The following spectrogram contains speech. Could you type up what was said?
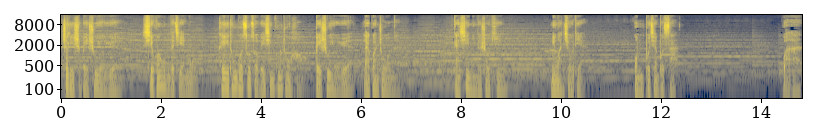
这里是北书有约，喜欢我们的节目，可以通过搜索微信公众号“北书有约”来关注我们。感谢您的收听，明晚九点，我们不见不散。晚安。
